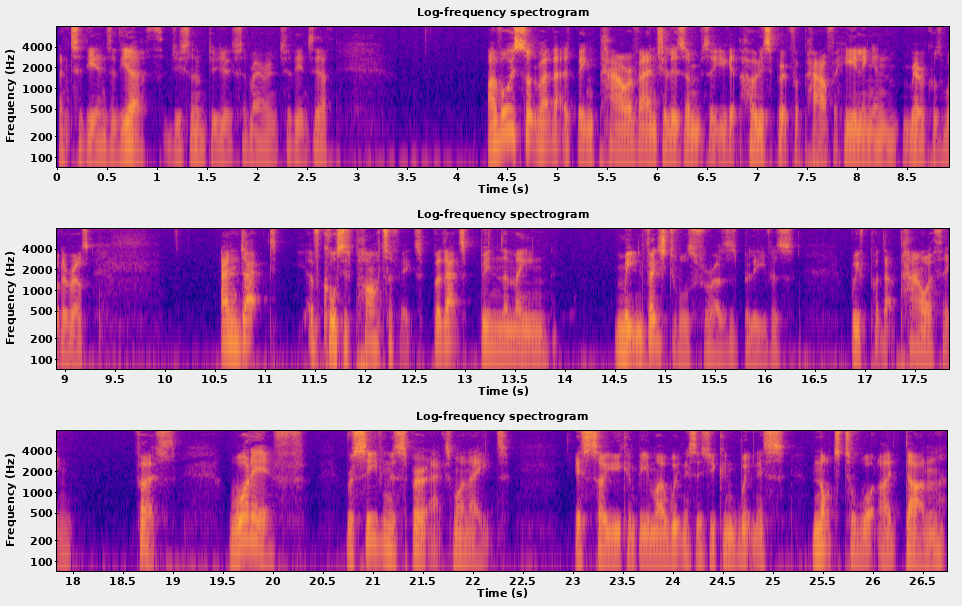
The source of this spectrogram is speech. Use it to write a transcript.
and to the ends of the earth. Jerusalem, Judea, Samaria, and to the ends of the earth." I've always thought about that as being power evangelism, so you get the Holy Spirit for power for healing and miracles, and whatever else. And that of course, is part of it, but that's been the main meat and vegetables for us as believers. We've put that power thing first. What if receiving the Spirit, Acts 1 8, is so you can be my witnesses? You can witness not to what I've done,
